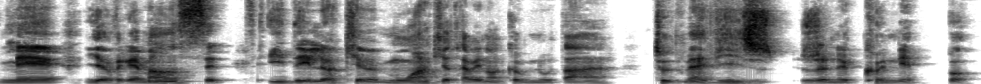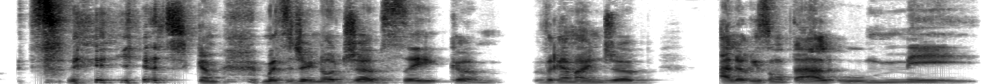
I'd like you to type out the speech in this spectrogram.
mais il y a vraiment cette idée là que moi qui ai travaillé dans le communautaire toute ma vie, je, ne connais pas. comme moi si j'ai un autre job, c'est comme vraiment un job à l'horizontale où mes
